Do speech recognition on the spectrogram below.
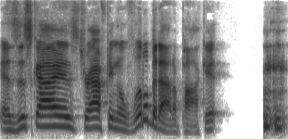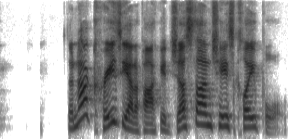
Is this guy is drafting a little bit out of pocket. They're not crazy out of pocket, just on Chase Claypool.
